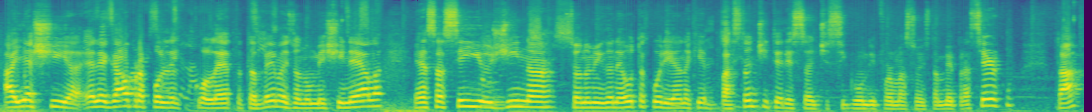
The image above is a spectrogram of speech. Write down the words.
Aí a Xia é legal para coleta também, mas eu não mexi nela. Essa Seiyojina, se eu não me engano, é outra coreana que é bastante interessante, segundo informações também para cerco, tá?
